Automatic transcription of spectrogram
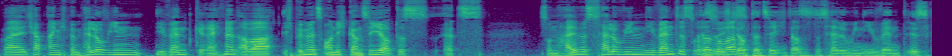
weil ich habe eigentlich beim Halloween-Event gerechnet, aber ich bin mir jetzt auch nicht ganz sicher, ob das jetzt so ein halbes Halloween-Event ist oder also sowas? Ich glaube tatsächlich, dass es das Halloween-Event ist.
